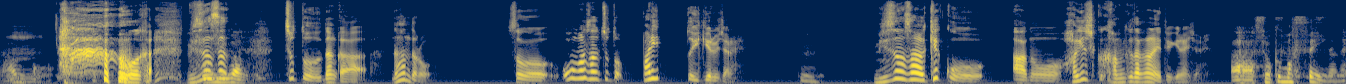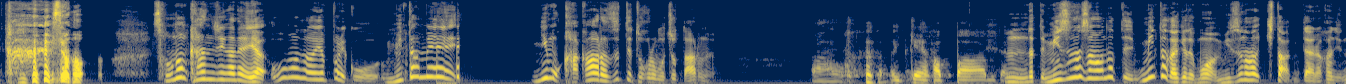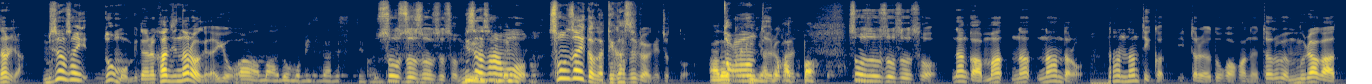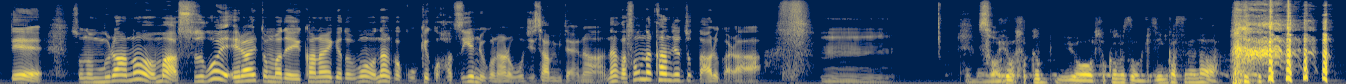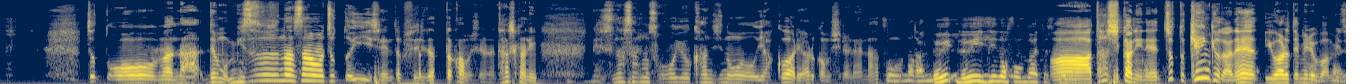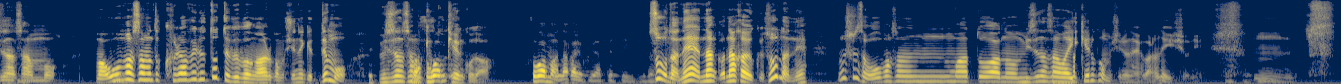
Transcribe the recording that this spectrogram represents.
なんうん わかる水菜さん、ちょっとなんか、なんだろう。そう、大間さんちょっとパリッといけるじゃない？うん水菜さんは結構、あの、激しく噛み砕かないといけないじゃない？ああ、食物繊維がね。そう。その感じがね、いや、大間さんはやっぱりこう、見た目にもかかわらずってところもちょっとあるのよ。あの 一見葉っぱみたいうな。ん、だって水菜さんはだって見ただけでも、水菜来たみたいな感じになるじゃん。水菜さんどうもみたいな感じになるわけだよ。まあまあ、どうも水菜ですっていう感じ。そうそうそうそうそう。水菜さんはもう存在感がでかすぎるわけ、ちょっと。あのドーン茎といる感じの葉っぱ。そうそうそうそうそう。なんか、ま、な、なんだろう。なん、なんて言ったらどうかわかんない。例えば村があって、その村の、まあ、すごい偉いとまでいかないけども、なんかこう、結構発言力のあるおじさんみたいな、なんかそんな感じはちょっとあるから、うーん。そうよう植植物を擬人化するな。ちょっと、まあな、でも水菜さんはちょっといい選択肢だったかもしれない。確かに、水菜さんもそういう感じの役割あるかもしれないなと思ったなんか。類類似の存在として。ああ、確かにね、ちょっと謙虚だね、言われてみれば、水菜さんも。まあ、大場様と比べるとって部分があるかもしれないけど、でも、水菜さんも結構謙虚だ。そこはまあ仲良くやってていいな。そうだね、なんか仲良く、そうだね。もしかしたら大場様とあの水菜さんはいけるかもしれないからね、一緒に。うん。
